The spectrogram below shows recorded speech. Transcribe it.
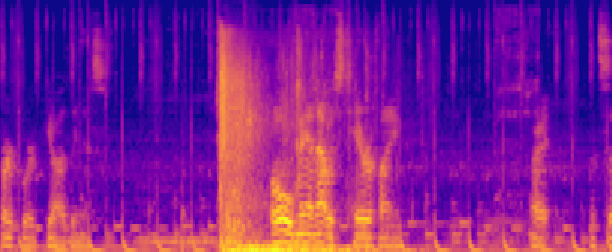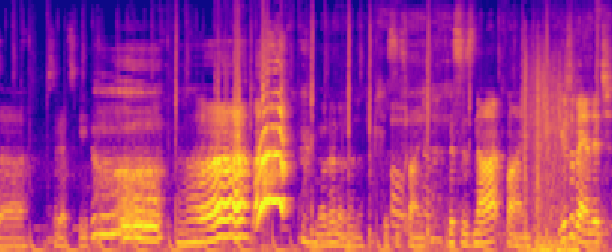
parkour godliness. Oh man, that was terrifying. Alright, let's uh still got speed. Ah! Ah! No no no no no. This Oh, is fine. no. This is not fine. Use a bandage.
